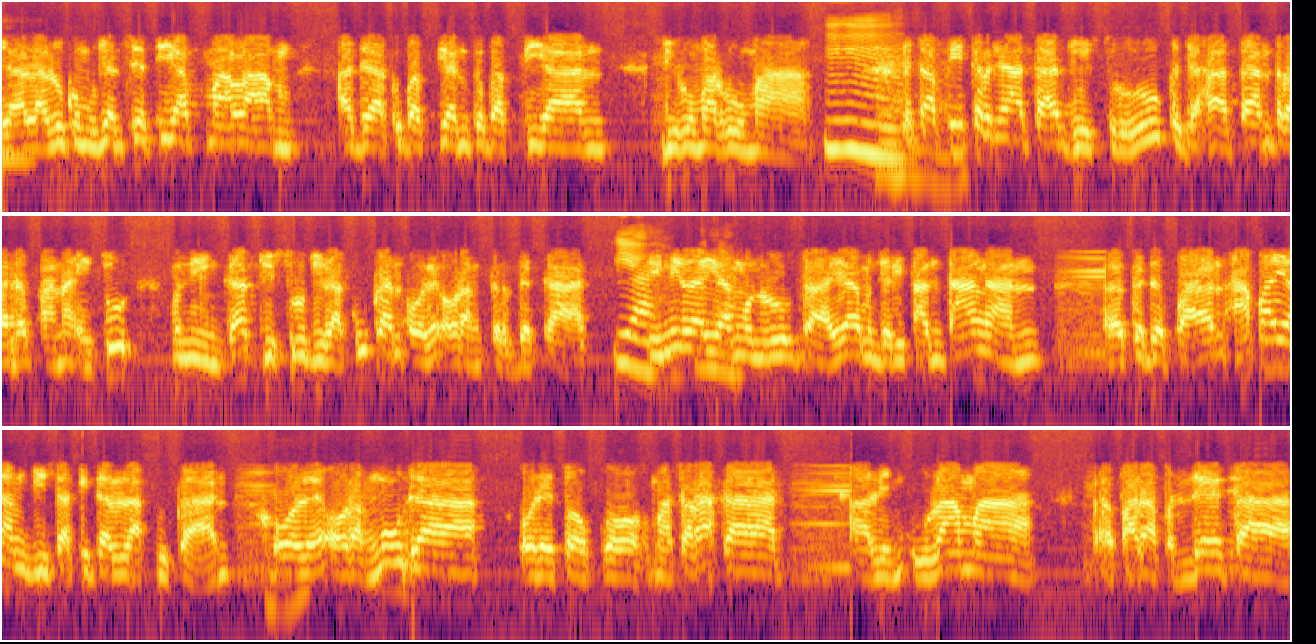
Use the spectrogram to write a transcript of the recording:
Ya, lalu kemudian setiap malam ada kebaktian-kebaktian di rumah-rumah. Hmm. Tetapi ternyata justru kejahatan terhadap anak itu meningkat justru dilakukan oleh orang terdekat. Ya, Inilah ya. yang menurut saya menjadi tantangan uh, ke depan apa yang bisa kita lakukan oleh orang muda, oleh tokoh masyarakat, alim ulama, uh, para pendeta,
